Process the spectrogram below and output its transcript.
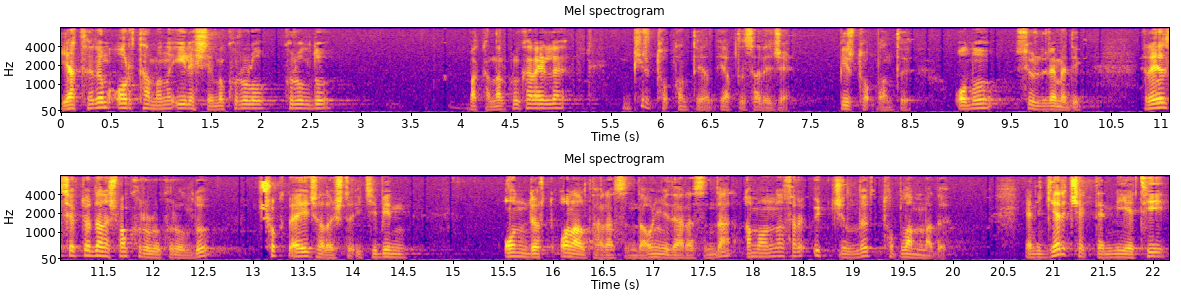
Yatırım ortamını iyileştirme kurulu kuruldu. Bakanlar Kurulu kararıyla bir toplantı yaptı sadece. Bir toplantı. Onu sürdüremedik. Reel sektör danışma kurulu kuruldu. Çok da iyi çalıştı. 2014-16 arasında, 17 arasında ama ondan sonra 3 yıldır toplanmadı. Yani gerçekten niyeti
